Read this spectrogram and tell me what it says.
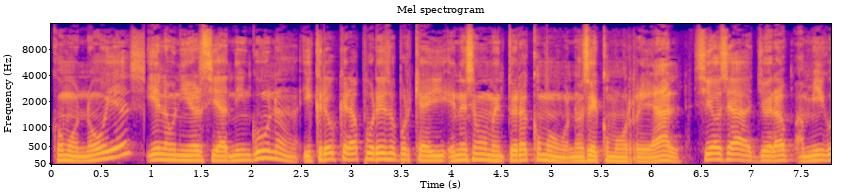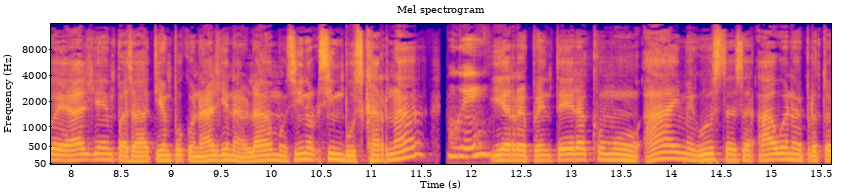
como novias y en la universidad ninguna. Y creo que era por eso, porque ahí en ese momento era como, no sé, como real. Sí, o sea, yo era amigo de alguien, pasaba tiempo con alguien, hablábamos sin, sin buscar nada. Y de repente era como, ay, me gusta esa. Ah, bueno, de pronto,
